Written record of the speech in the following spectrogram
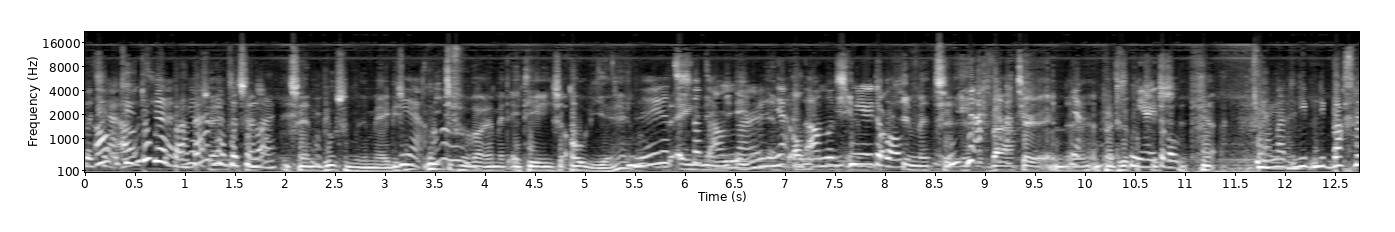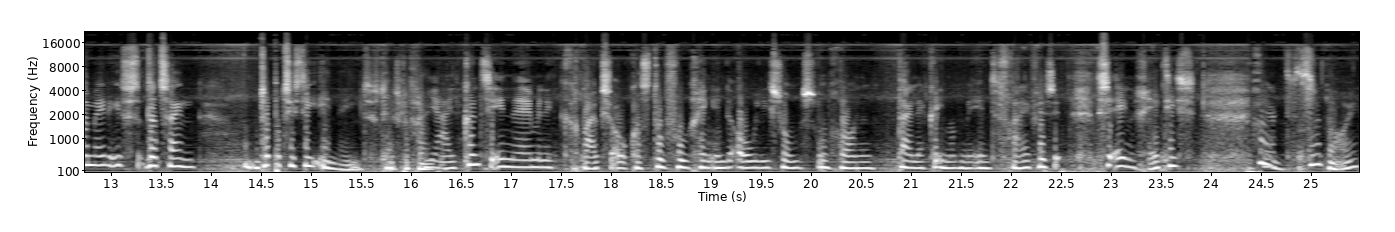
het is- 100 oh, jaar het is oud. Ja, Bach, ja. daar zijn, komt het, vandaan. zijn, het zijn bloesemremedies. Ja. Niet te verwarren met etherische olie. Hè? Nee, dat De is ene wat neem je in ander. en Ja, het de andere smeer je erop. met, Ja. water en eh, Ja, een paar dat druppeltjes. erop. Ja. Ja, maar die, die is, dat zijn druppeltjes die je inneemt. Dus begrijp Ja, je kunt ze innemen en ik gebruik ze ook als toevoeging in de olie soms. Om gewoon daar lekker iemand mee in te wrijven. Dus het is energetisch. Oh, het. wat mooi.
